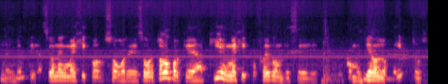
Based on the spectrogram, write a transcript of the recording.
investigación en México, sobre, sobre todo porque aquí en México fue donde se cometieron los delitos.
